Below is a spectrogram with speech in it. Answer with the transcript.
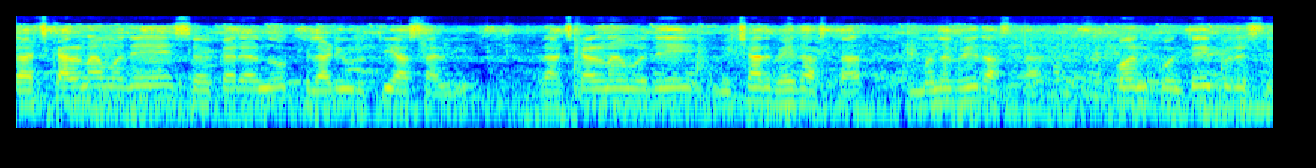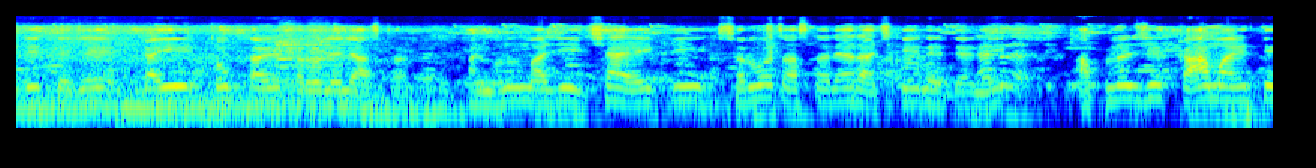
राजकारणामध्ये सहकार्यानं खिलाडी वृत्ती असावी. राजकारणामध्ये विचारभेद असतात मनभेद असतात. पण कोणत्याही परिस्थितीत त्याचे काही ठोकताळे ठरवलेले असतात. आणि म्हणून माझी इच्छा आहे की सर्वच असणाऱ्या राजकीय नेत्यांनी आपलं जे काम आहे ते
